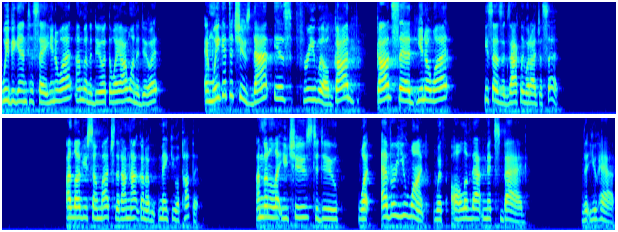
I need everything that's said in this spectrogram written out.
we begin to say, you know what? I'm going to do it the way I want to do it. And we get to choose. That is free will. God, God said, you know what? He says exactly what I just said. I love you so much that I'm not going to make you a puppet. I'm going to let you choose to do whatever you want with all of that mixed bag that you have.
